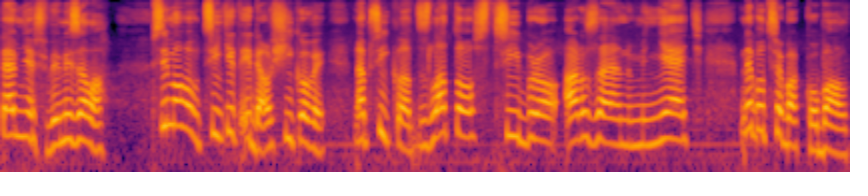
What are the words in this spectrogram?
téměř vymizela. Psi mohou cítit i další kovy, například zlato, stříbro, arzen, měď nebo třeba kobalt.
